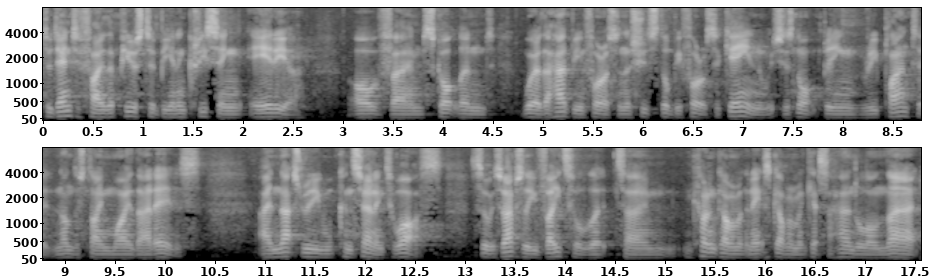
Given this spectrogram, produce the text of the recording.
to identify there appears to be an increasing area of um, Scotland where there had been forests and there should still be forests again, which is not being replanted, and understand why that is. And that's really concerning to us. So it's absolutely vital that um, the current government, the next government, gets a handle on that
